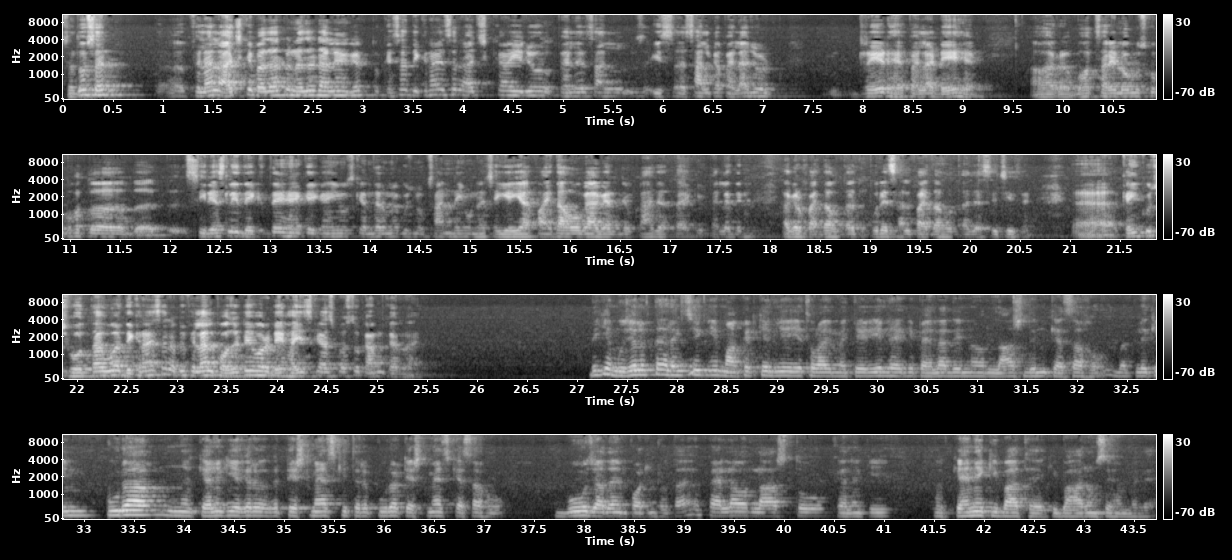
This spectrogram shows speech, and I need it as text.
संतोष sir फ़िलहाल आज के बाज़ार पर नज़र डालें अगर तो कैसा दिख रहा है सर आज का ये जो पहले साल, इस साल का पहला जो ट्रेड है, पहला डे है, और बहुत सारे लोग उसको बहुत सीरियसली देखते हैं कि कहीं उसके अंदर में कुछ नुकसान नहीं होना चाहिए या फ़ायदा होगा अगर जो कहा जाता है कि पहले दिन अगर फ़ायदा होता है तो पूरे साल फ़ायदा होता है, जैसी चीज़ें। कहीं कुछ होता हुआ दिख रहा है सर? अभी फ़िलहाल पॉजिटिव और डे हाइस के आसपास तो काम कर रहा है। देखिए, मुझे लगता है अलग जी, कि मार्केट के लिए ये थोड़ा मटेरियल है कि पहला दिन और लास्ट दिन कैसा हो। बट लेकिन पूरा कह लें कि अगर अगर टेस्ट मैच की तरह पूरा टेस्ट मैच कैसा हो, वो ज़्यादा इम्पोर्टेंट होता है। पहला और लास्ट तो कह लें कि कहने की बात है कि बाहरों से हम मिले,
